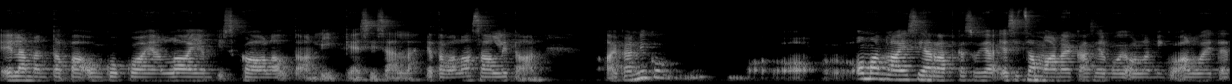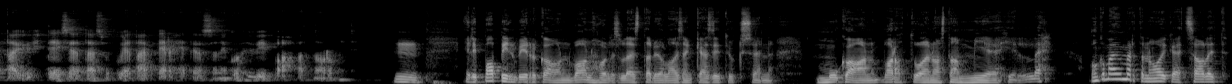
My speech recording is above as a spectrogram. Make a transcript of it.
elämäntapa on koko ajan laajempi skaalaltaan liikkeen sisällä ja tavallaan sallitaan aika niin kuin omanlaisia ratkaisuja ja sitten samaan aikaan siellä voi olla niin kuin alueita tai yhteisöjä tai sukuja tai perheitä, joissa on niin hyvin vahvat normit. Hmm. Eli papin virka on vanhoilliselle stadiolaisen käsityksen mukaan varattu ainoastaan miehille – Onko mä ymmärtänyt oikein, että sä olit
